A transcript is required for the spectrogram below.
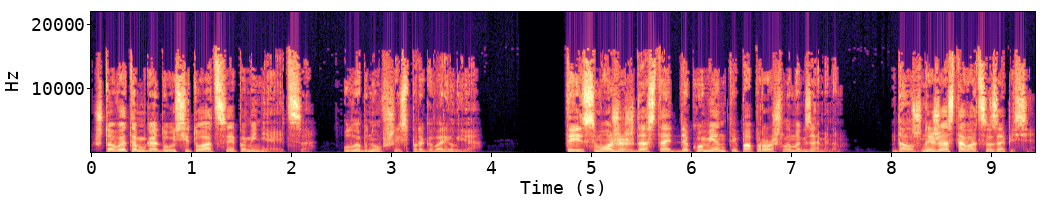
что в этом году ситуация поменяется, улыбнувшись, проговорил я. Ты сможешь достать документы по прошлым экзаменам? Должны же оставаться записи.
